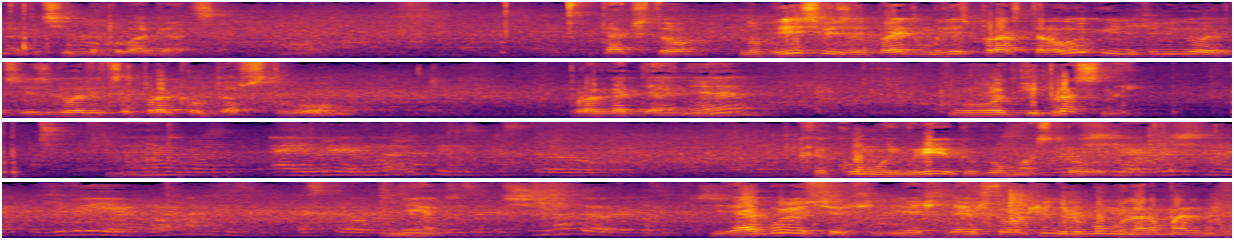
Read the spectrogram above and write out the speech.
на это сильно полагаться. Вот. Так что, ну, здесь, поэтому здесь про астрологию ничего не говорится. Здесь говорится про колдовство, про гадание вот, и про сны. Вот. А евреи могут ходить к астрологу? Какому еврею, какому астрологу? Нет. Я больше я считаю, что вообще любому нормальному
